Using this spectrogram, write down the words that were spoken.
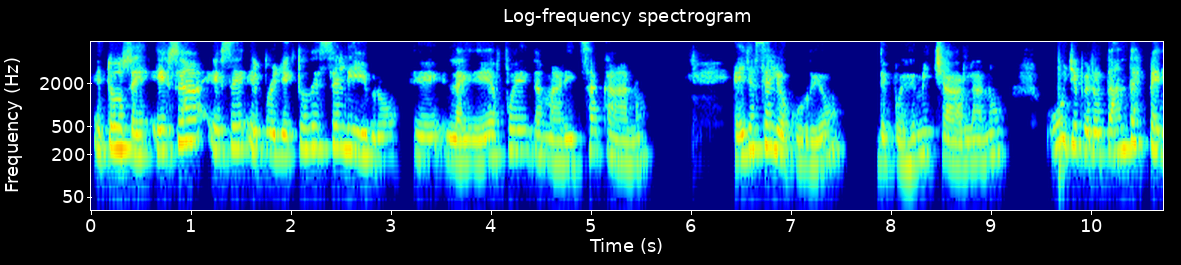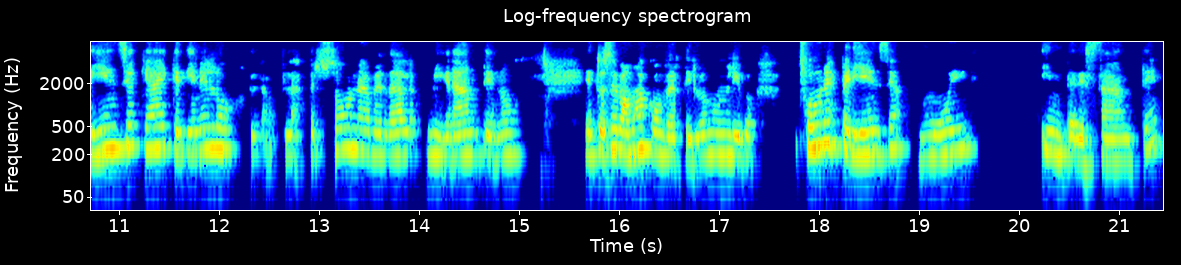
Entonces, esa, ese, el proyecto de ese libro, eh, la idea fue de Maritza Cano. Ella se le ocurrió, después de mi charla, ¿no? Oye, pero tanta experiencia que hay, que tienen los, las personas, ¿verdad? Los migrantes, ¿no? Entonces vamos a convertirlo en un libro. Fue una experiencia muy interesante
